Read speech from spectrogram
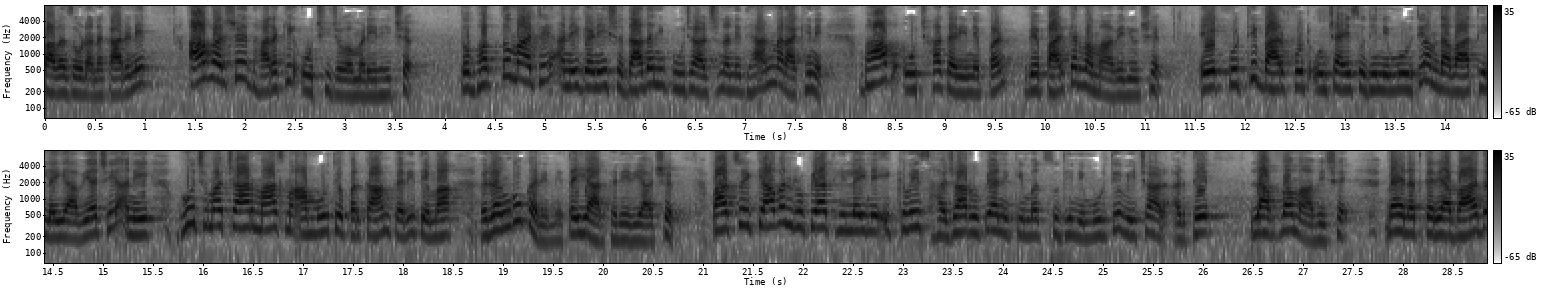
વાવાઝોડાના કારણે આ વર્ષે ધારકી ઓછી જોવા મળી રહી છે. તો ભક્તો માટે અને ગણેશ દાદાની પૂજા અર્ચનાને ધ્યાનમાં રાખીને ભાવ ઓછા કરીને પણ વેપાર કરવામાં આવી રહ્યું છે. એક ફૂટથી બાર ફૂટ ઊંચાઈ સુધીની મૂર્તિઓ અમદાવાદથી લઈ આવ્યા છે અને ભુજમાં ચાર માસમાં આ મૂર્તિઓ પર કામ કરી તેમાં રંગો કરીને તૈયાર કરી રહ્યા છે. પાંચસો એકાવન રૂપિયાથી લઈને એકવીસ હજાર રૂપિયાની કિંમત સુધીની મૂર્તિઓ વેચાણ અર્થે લાવવામાં આવી છે. મહેનત કર્યા બાદ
